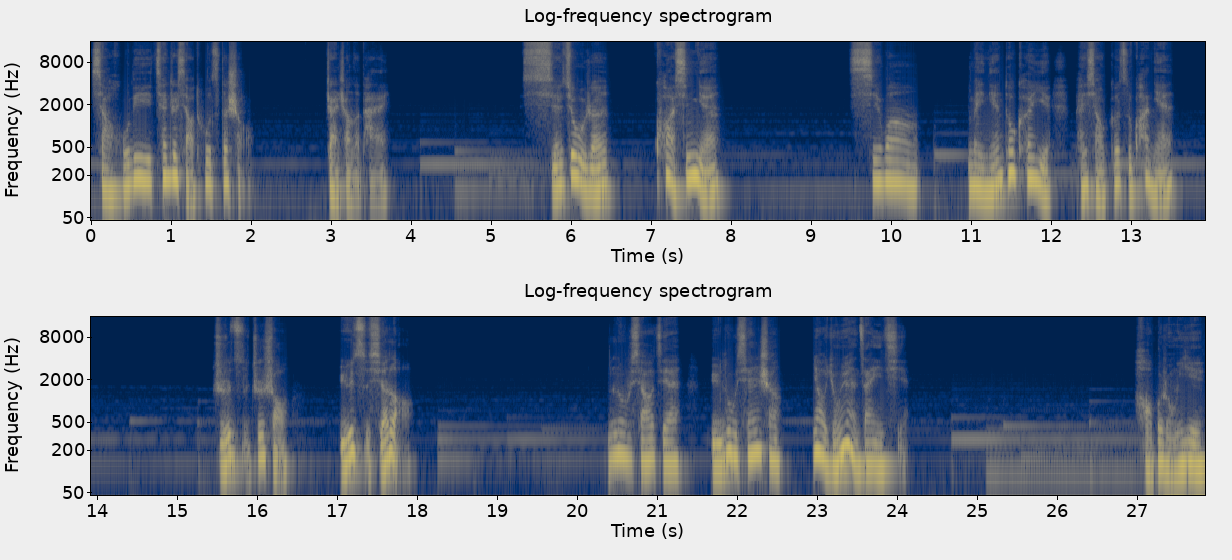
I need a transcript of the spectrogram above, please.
小狐狸牵着小兔子的手，站上了台。携旧人，跨新年。希望每年都可以陪小鸽子跨年。执子之手，与子偕老。陆小姐与陆先生要永远在一起。好不容易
